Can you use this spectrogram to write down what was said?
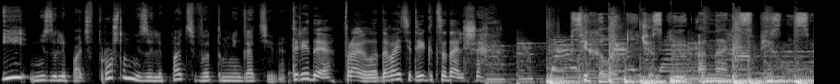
и не залипать в прошлом, не залипать в этом негативе. 3D правила. Давайте двигаться дальше. Психологический анализ бизнеса.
